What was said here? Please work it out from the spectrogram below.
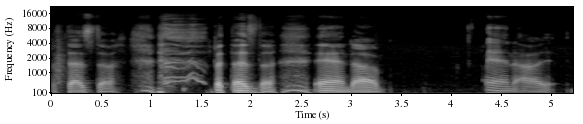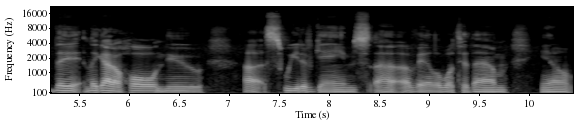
Bethesda, Mhm. Bethesda, and uh, and uh, they they got a whole new uh, suite of games uh, available to them, you know,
